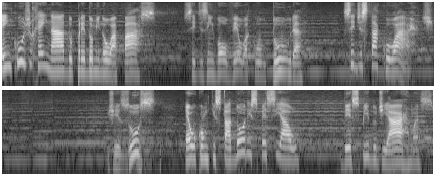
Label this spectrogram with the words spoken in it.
em cujo reinado predominou a paz, se desenvolveu a cultura, se destacou a arte. Jesus é o conquistador especial despido de armas,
